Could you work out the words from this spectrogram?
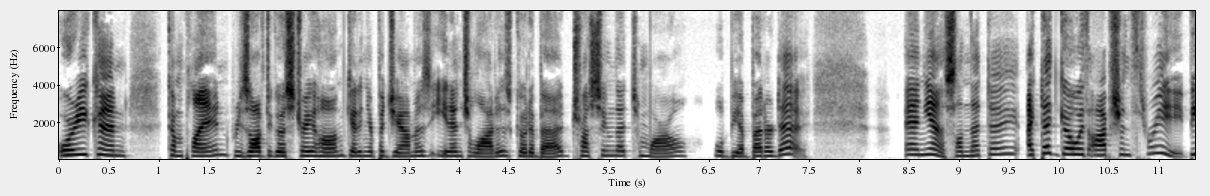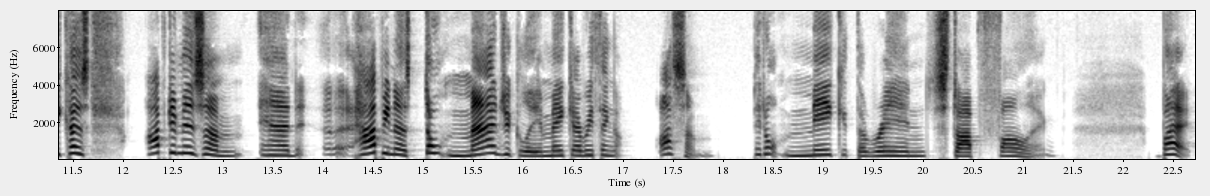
or you can complain, resolve to go straight home, get in your pajamas, eat enchiladas, go to bed, trusting that tomorrow will be a better day. And yes, on that day, I did go with option three because optimism and uh, happiness don't magically make everything awesome. They don't make the rain stop falling. But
